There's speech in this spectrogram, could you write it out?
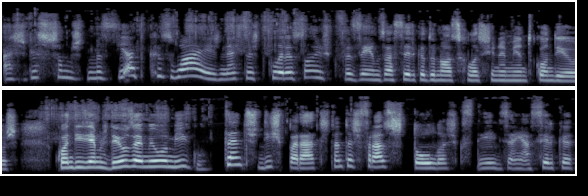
às vezes somos demasiado casuais nestas declarações que fazemos acerca do nosso relacionamento com Deus. Quando dizemos Deus é meu amigo. Tantos disparates, tantas frases tolas que se dizem acerca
